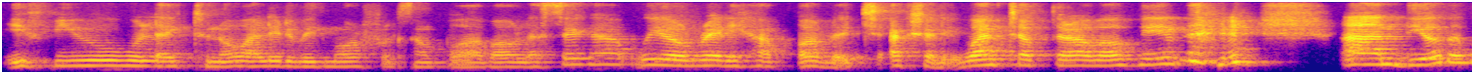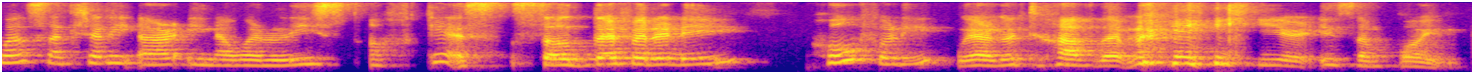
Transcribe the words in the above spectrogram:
if you would like to know a little bit more, for example, about Lazega, we already have published actually one chapter about him, and the other ones actually are in our list of guests. So definitely, hopefully, we are going to have them here in some point.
